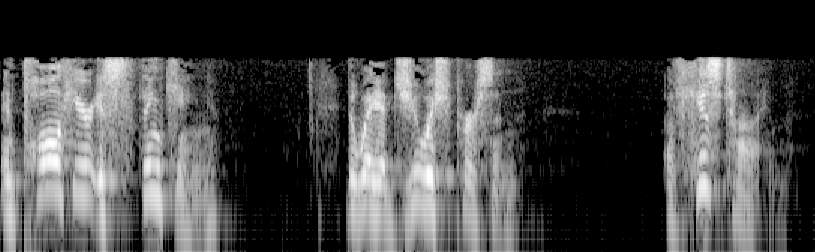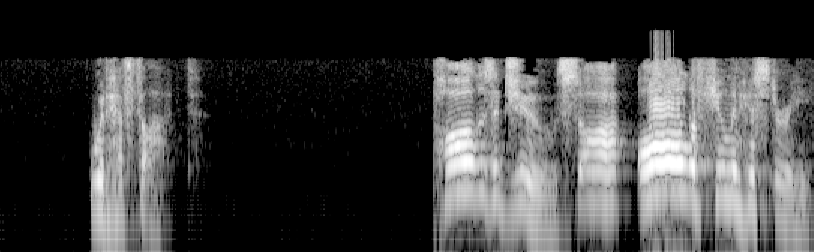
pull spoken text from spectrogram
And Paul here is thinking the way a Jewish person of his time would have thought. Paul, as a Jew, saw all of human history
